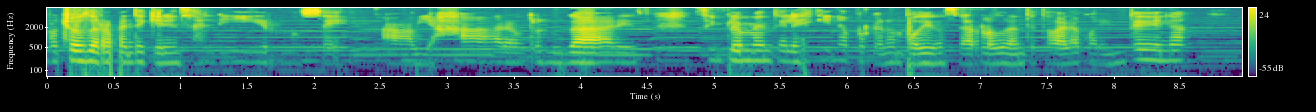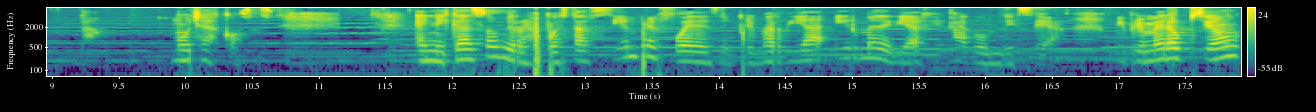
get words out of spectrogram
Muchos de repente quieren salir, no sé, a viajar a otros lugares, simplemente a la esquina porque no han podido hacerlo durante toda la cuarentena. Muchas cosas. En mi caso, mi respuesta siempre fue desde el primer día irme de viaje a donde sea. Mi primera opción,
